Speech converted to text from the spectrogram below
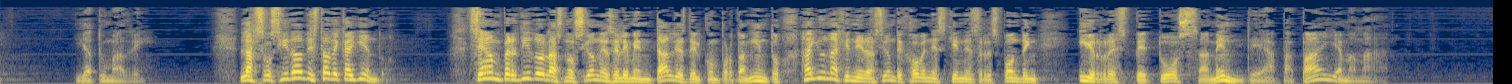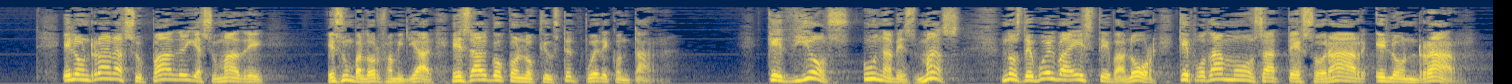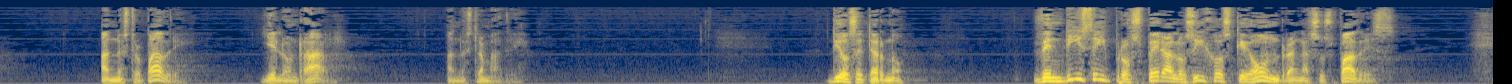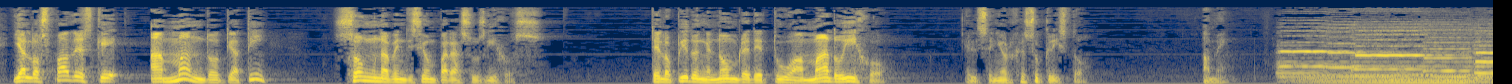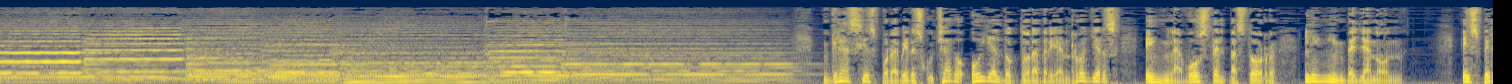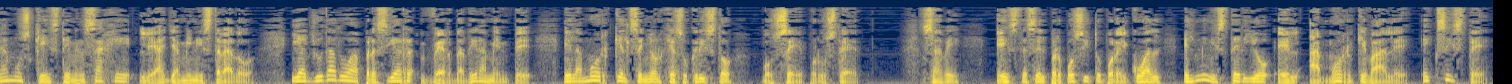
y a tu madre. La sociedad está decayendo. Se han perdido las nociones elementales del comportamiento. Hay una generación de jóvenes quienes responden irrespetuosamente a papá y a mamá. El honrar a su padre y a su madre es un valor familiar, es algo con lo que usted puede contar. Que Dios, una vez más, nos devuelva este valor, que podamos atesorar el honrar a nuestro Padre y el honrar a nuestra Madre. Dios eterno, bendice y prospera a los hijos que honran a sus padres y a los padres que, amándote a ti, son una bendición para sus hijos. Te lo pido en el nombre de tu amado Hijo, el Señor Jesucristo. Amén. Gracias por haber escuchado hoy al doctor Adrián Rogers en la voz del pastor Lenín de Llanón. Esperamos que este mensaje le haya ministrado y ayudado a apreciar verdaderamente el amor que el Señor Jesucristo posee por usted. ¿Sabe? Este es el propósito por el cual el ministerio El Amor que Vale existe.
